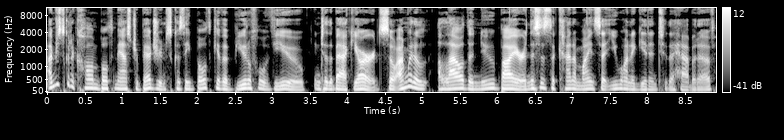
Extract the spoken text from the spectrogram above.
I'm just going to call them both master bedrooms because they both give a beautiful view into the backyard. So I'm going to allow the new buyer, and this is the kind of mindset you want to get into the habit of,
